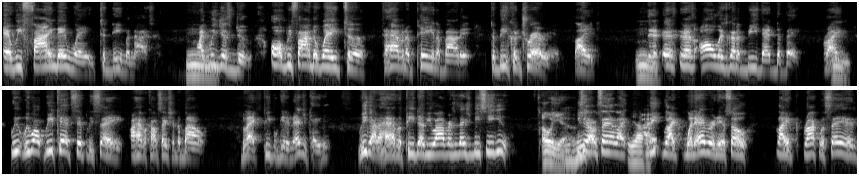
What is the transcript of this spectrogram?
and we find a way to demonize it. Like Mm, we just do. Or we find a way to to have an opinion about it to be contrarian. Like mm, there- there's, there's always gonna be that debate, right? Mm. We we won't we can't simply say I have a conversation about black people getting educated. We gotta have a PWI versus HBCU. Oh yeah. You see what I'm saying? Like, Yeah. we, like whatever it is. So, like Rock was saying,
